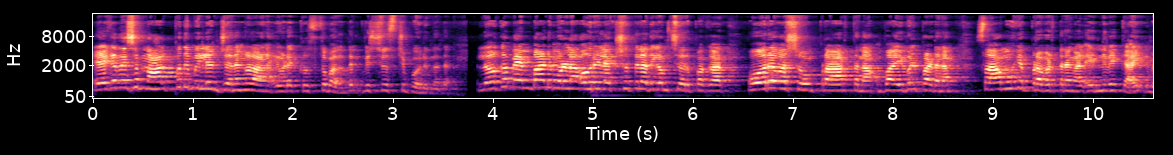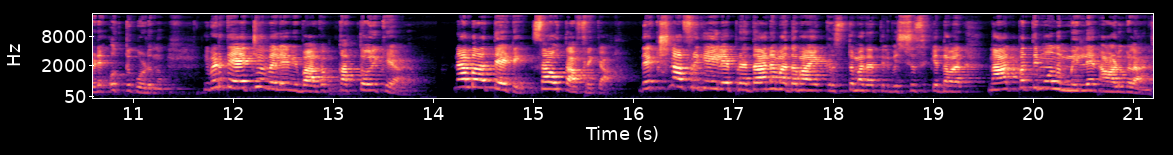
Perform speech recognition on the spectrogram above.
ഏകദേശം നാൽപ്പത് മില്യൺ ജനങ്ങളാണ് ഇവിടെ ക്രിസ്തുമതത്തിൽ വിശ്വസിച്ചു പോരുന്നത്. ലോകമെമ്പാടുമുള്ള ഒരു ലക്ഷത്തിലധികം ചെറുപ്പക്കാർ ഓരോ വർഷവും പ്രാർത്ഥന ബൈബിൾ പഠനം സാമൂഹ്യ പ്രവർത്തനങ്ങൾ എന്നിവയ്ക്കായി ഇവിടെ ഒത്തുകൂടുന്നു. ഇവിടുത്തെ ഏറ്റവും വലിയ വിഭാഗം കത്തോലിക്കയാണ്. നമ്പർ തേർട്ടി സൗത്ത് ആഫ്രിക്ക ദക്ഷിണാഫ്രിക്കയിലെ പ്രധാന മതമായ ക്രിസ്തുമതത്തിൽ വിശ്വസിക്കുന്നവർ നാൽപ്പത്തിമൂന്ന് മില്യൺ ആളുകളാണ്.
